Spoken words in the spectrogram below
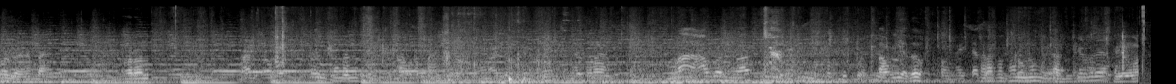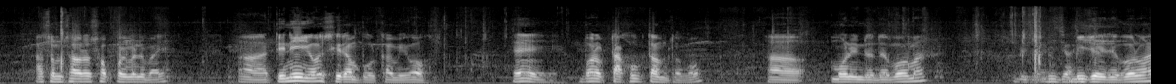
Mau? Orang. Wah, awal. Tahu ya tuh. আসাম শহরের সব পরিমাণে ভাই। তিনিও শ্রীরামপুর কামিও। হ্যাঁ বড় টাকুক তাম তব মনীন্দ্র দেব বর্মা বিজয়। দেব বর্মা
